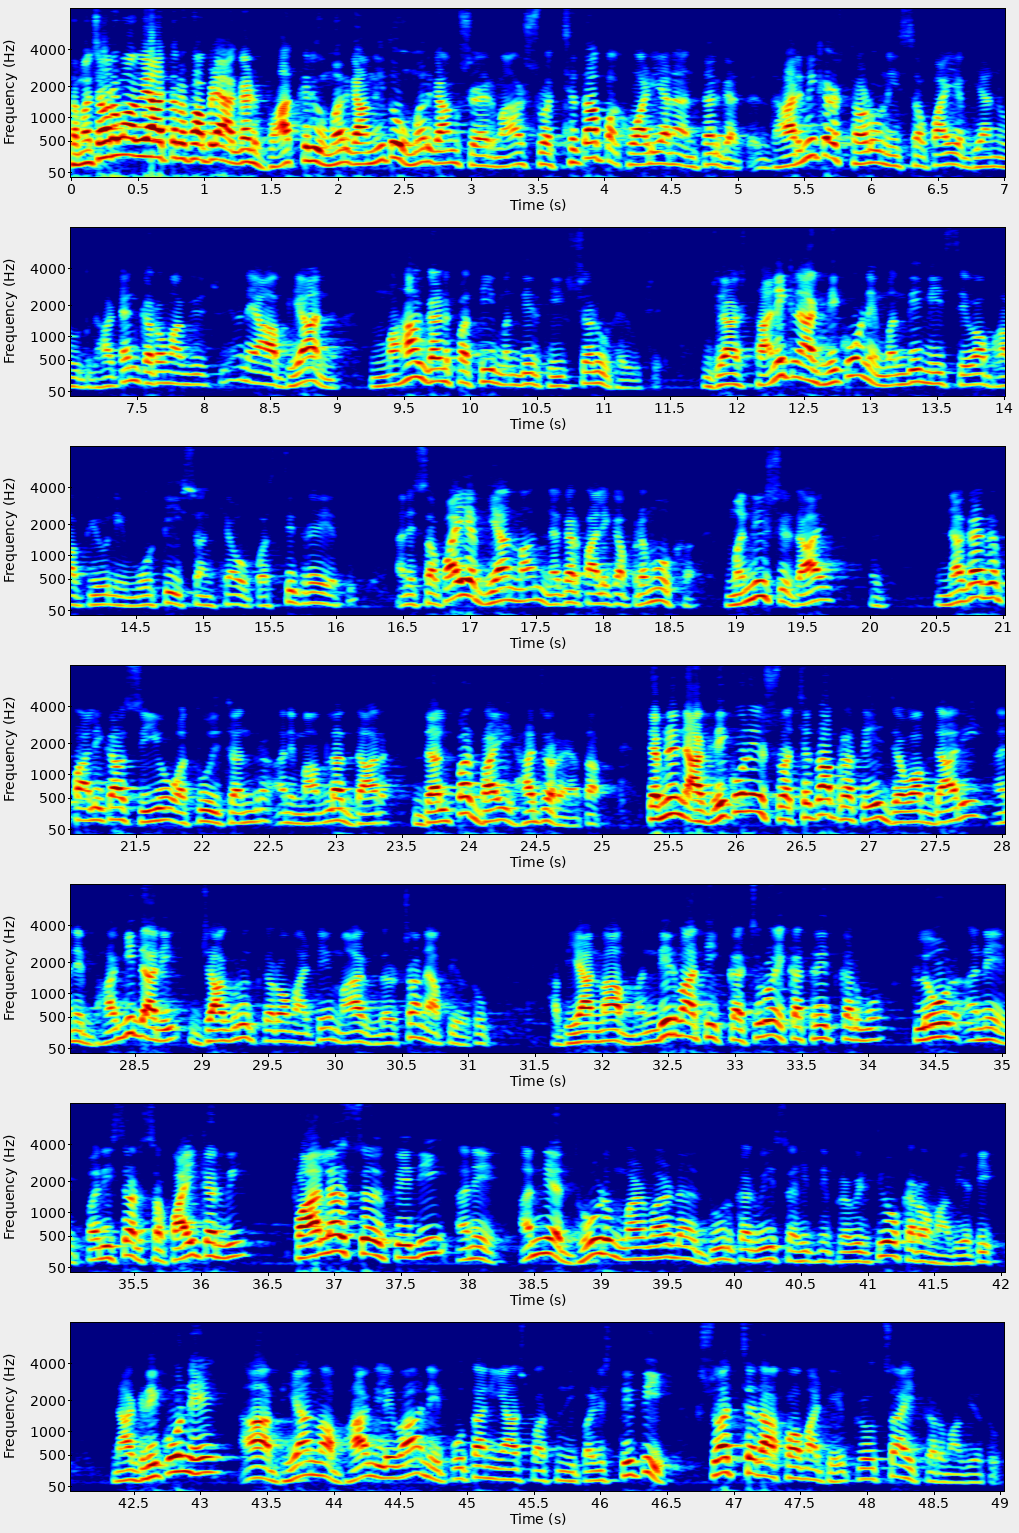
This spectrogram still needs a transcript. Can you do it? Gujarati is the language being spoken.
સમાચારોમાં હવે આ તરફ આપણે આગળ વાત કરી ઉમરગામની તો ઉમરગામ શહેરમાં સ્વચ્છતા પખવાડિયાના અંતર્ગત ધાર્મિક સ્થળોની સફાઈ અભિયાનનું ઉદ્ઘાટન કરવામાં આવ્યું છે અને આ અભિયાન મહાગણપતિ મંદિરથી શરૂ થયું છે, જ્યાં સ્થાનિક નાગરિકો અને મંદિરની સેવાભાવીઓની મોટી સંખ્યા ઉપસ્થિત રહી હતી. અને સફાઈ અભિયાનમાં નગરપાલિકા પ્રમુખ મનીષ રાય નગરપાલિકા સીઓ અતુલ ચંદ્ર અને મામલતદાર દલપતભાઈ હાજર રહ્યા હતા. તેમણે નાગરિકોને સ્વચ્છતા પ્રત્યે જવાબદારી અને ભાગીદારી જાગૃત કરવા માટે માર્ગદર્શન આપ્યું હતું. અભિયાનમાં મંદિરમાંથી કચરો એકત્રિત કરવો, ફ્લોર અને પરિસર સફાઈ કરવી, ફાલસ ફેદી અને અન્ય ધૂળ મળમળ દૂર કરવી સહિતની પ્રવૃત્તિઓ કરવામાં આવી હતી. નાગરિકોને આ અભિયાનમાં ભાગ લેવા અને પોતાની આસપાસની પરિસ્થિતિ સ્વચ્છ રાખવા માટે પ્રોત્સાહિત કરવામાં આવ્યું હતું.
